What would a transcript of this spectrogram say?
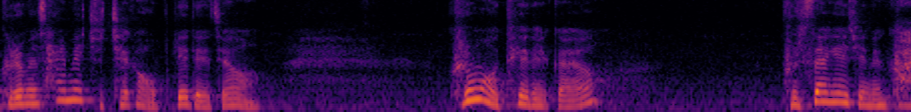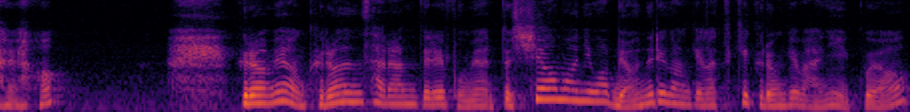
그러면 삶의 주체가 없게 되죠. 그러면 어떻게 될까요? 불쌍해지는 거예요. 그러면 그런 사람들을 보면 또 시어머니와 며느리 관계가 특히 그런 게 많이 있고요.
